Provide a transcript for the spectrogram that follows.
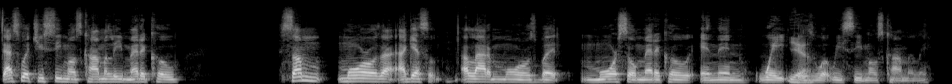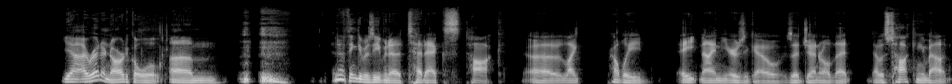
that's what you see most commonly. Medical, some morals, I guess a lot of morals, but more so medical, and then weight yeah. is what we see most commonly. Yeah, I read an article, um, and I think it was even a TEDx talk, uh, like probably eight nine years ago. as a general that that was talking about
